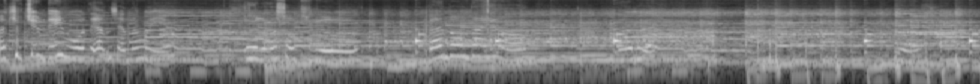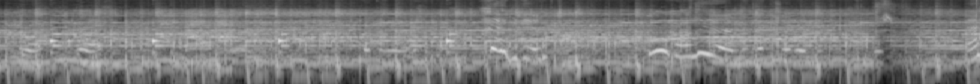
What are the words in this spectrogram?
Takipçim değil bu arada yanlış anlamayın. Öyle nasıl oturuyor? Ben de ondan ya. Var. Bu var. Bu var. Çok. Gidiyorum. Uh, havalıyım. Heh.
